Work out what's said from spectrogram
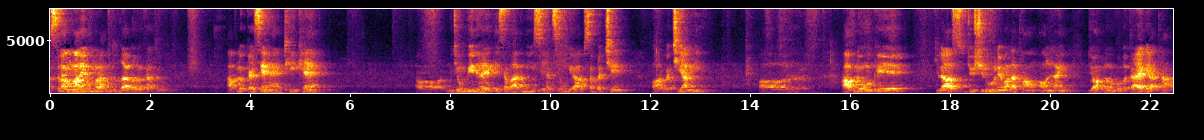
السلام علیکم ورحمۃ اللہ وبرکاتہ۔ آپ لوگ کیسے ہیں؟ ٹھیک ہیں؟ اور مجھے امید ہے کہ سب آدمی صحت سے ہوں گے، آپ سب بچے اور بچیاں بھی۔ اور آپ لوگوں کے کلاس جو شروع ہونے والا تھا آن لائن، جو آپ لوگوں کو بتایا گیا تھا،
